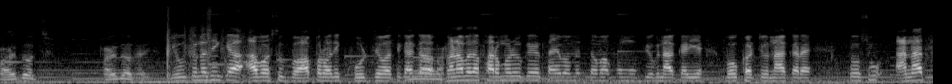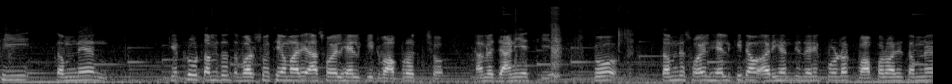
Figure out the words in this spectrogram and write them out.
ફાયદો જ છે. ફાયદો થાય એવું તો નથી કે આ વસ્તુ વાપરવાથી ખોટ જવાથી. કારણ કે ઘણા બધા ફાર્મરો કે સાહેબ અમે તમાકુનો ઉપયોગ ના કરીએ બહુ ખર્ચો ના કરાય. તો શું આનાથી તમને કેટલું તમે તો વર્ષોથી અમારી આ સોઇલ હેલ્થ કિટ વાપરો જ છો. અમે જાણીએ છીએ. તો તમને સોઇલ હેલ્થ કિટ અરિહંતની દરેક પ્રોડક્ટ વાપરવાથી તમને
